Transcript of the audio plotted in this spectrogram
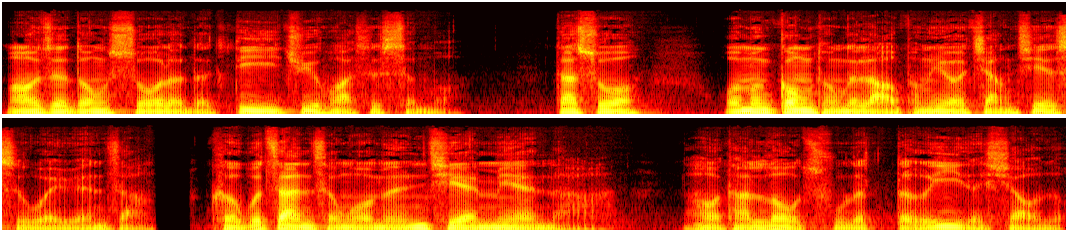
毛泽东说了的第一句话是什么？他说：“我们共同的老朋友蒋介石委员长可不赞成我们见面啊。”然后他露出了得意的笑容。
